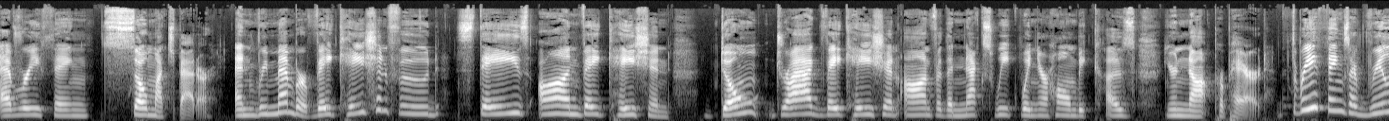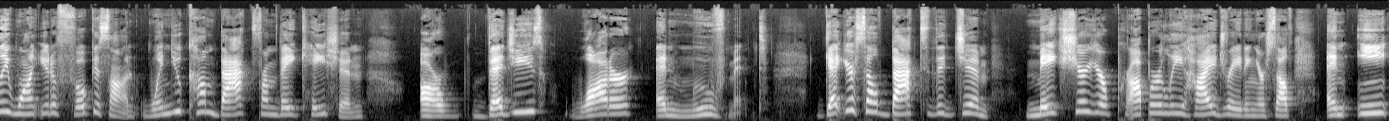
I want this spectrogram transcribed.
everything so much better. And remember, vacation food stays on vacation. Don't drag vacation on for the next week when you're home because you're not prepared. Three things I really want you to focus on when you come back from vacation are veggies, water, and movement. Get yourself back to the gym. Make sure you're properly hydrating yourself and eat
